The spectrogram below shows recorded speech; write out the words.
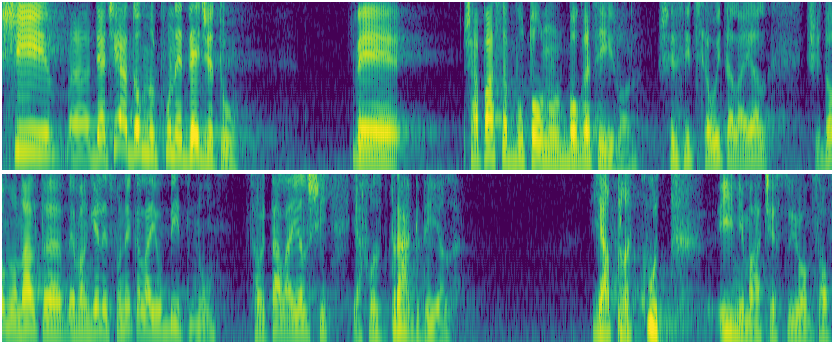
Și uh, de aceea Domnul pune degetul pe, și apasă butonul bogățiilor. Și zice, se uită la el și Domnul în altă Evanghelie spune că l-a iubit, nu? S-a uitat la el și i-a fost drag de el. I-a plăcut inima acestui om sau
